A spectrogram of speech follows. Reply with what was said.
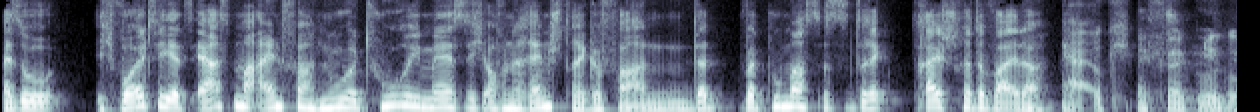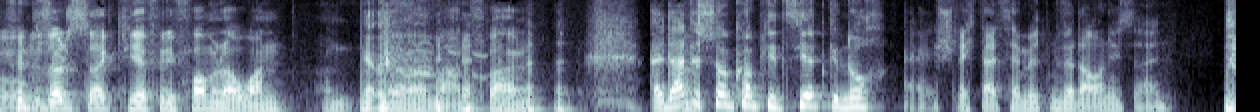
Also, ich wollte jetzt erstmal einfach nur Touri-mäßig auf eine Rennstrecke fahren. Das, was du machst, ist direkt drei Schritte weiter. Ja, okay. Ich finde, find, du solltest direkt hier für die Formula One an, Ja. äh, mal anfragen. Das ist schon kompliziert genug. Schlechter als Hamilton wird er auch nicht sein.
